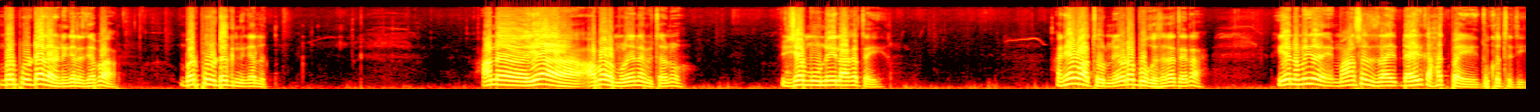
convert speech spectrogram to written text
भरपूर ढगाळ निघालं त्या पा भरपूर ढग निघालत आणि या आबाळामुळे ना मित्रांनो जाम नाही लागत आहे. आणि हे वातावरण एवढा बोगस राहते आहे ना हे ना म्हणजे माणसाचं जाय डायरेक्ट हात पाय दुखत ती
